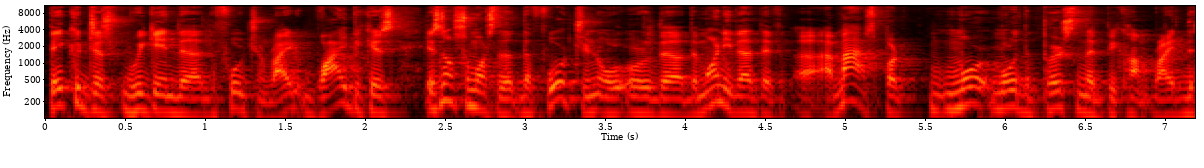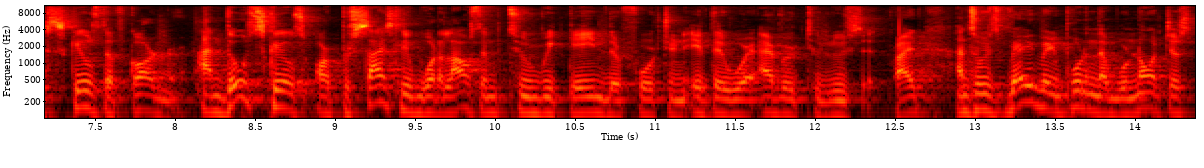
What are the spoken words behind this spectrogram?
they could just regain the, the fortune, right? Why? Because it's not so much the, the fortune or, or the, the money that they've uh, amassed, but more, more the person they've become, right? The skills they've garnered. And those skills are precisely what allows them to regain their fortune if they were ever to lose it, right? And so it's very, very important that we're not just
